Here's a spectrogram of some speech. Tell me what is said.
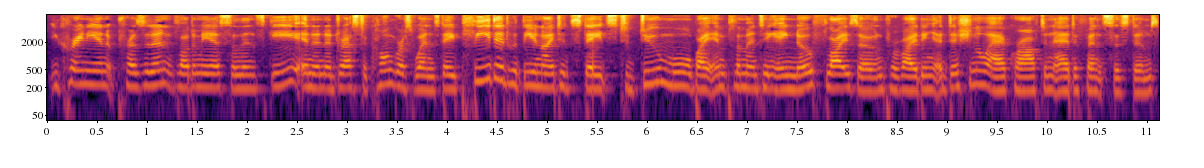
Ukrainian President Vladimir Zelensky, in an address to Congress Wednesday, pleaded with the United States to do more by implementing a no fly zone, providing additional aircraft and air defense systems,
